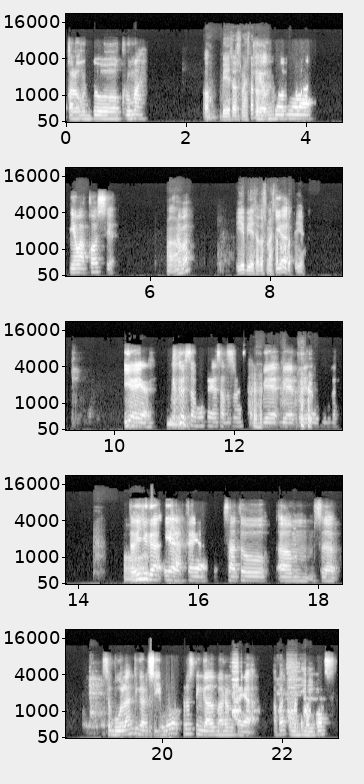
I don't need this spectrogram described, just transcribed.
kalau untuk rumah Oh, biaya satu semester kayak untuk nyewa nyewa kos ya Ah. kenapa Iya, biaya satu semester lo berarti ya? iya ya sama kayak satu semester biaya biaya kuliah satu semester. Oh. tapi juga ya kayak satu em, se sebulan 300 euro terus tinggal bareng kayak apa teman-teman kos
